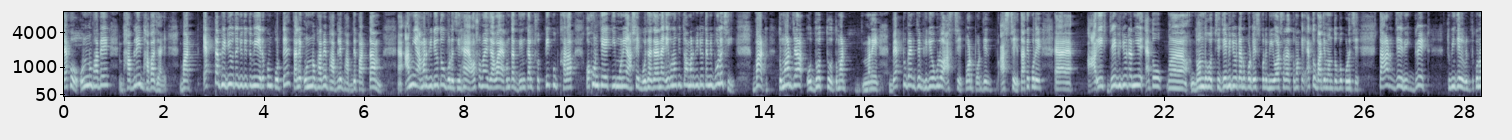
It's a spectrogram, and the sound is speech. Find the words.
দেখো, অন্যভাবে ভাবলেই ভাবা যায়। বাট একটা ভিডিওতে যদি তুমি এরকম করতে, তাহলে অন্যভাবে ভাবলে ভাবতে পারতাম। আমি আমার ভিডিওতেও বলেছি হ্যাঁ অসময়ে যাওয়া, এখনকার দিনকাল সত্যিই খুব খারাপ। কখন কে কি মনে আসে বোঝা যায় না, এগুলো কিন্তু আমার ভিডিওতে আমি বলেছি। বাট তোমার যা অধ্যত্ত, তোমার মানে ব্যাক টু ব্যাক যে ভিডিওগুলো আসছে, পরপর যে আসছে, তাতে করে এই যে ভিডিওটা নিয়ে এত দ্বন্দ্ব হচ্ছে, যে ভিডিওটার উপর বেশ করে ভিউয়ার্সরা তোমাকে এত বাজে মন্তব্য করেছে, তার যে রিগ্রেট তুমি যে কোনো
